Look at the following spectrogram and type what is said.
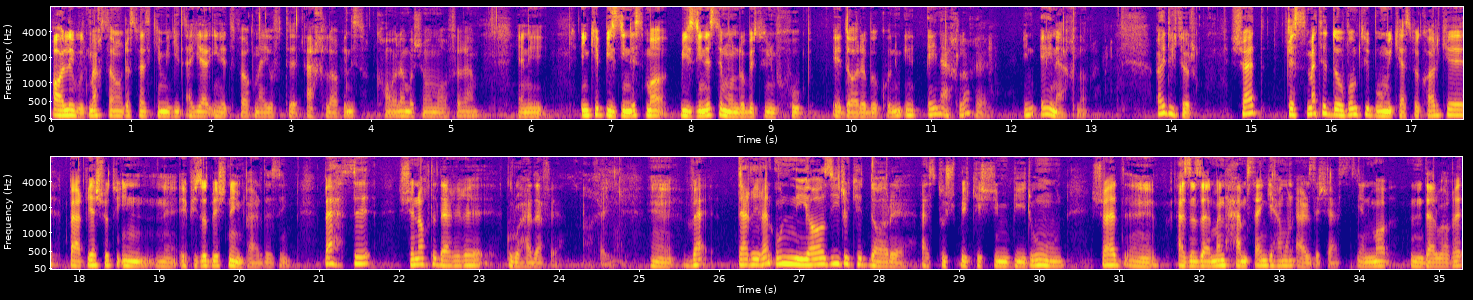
عالی بود. مخصوصا اون قسمتی که میگید اگر این اتفاق نیفته اخلاقی نیست. کاملا با شما موافقم. یعنی اینکه business ما business مون رو بتونیم خوب اداره بکنیم این عین اخلاقه. این عین اخلاقه. آقای دکتر شاید قسمت دوم توی بوم کسب و کار که بقیهش رو تو این اپیزود بهش پردازیم بحث شناخت دقیق گروه هدفه. و دقیقا اون نیازی رو که داره از توش بکشیم بیرون شاید از نظر من همسنگ همون ارزش است. یعنی ما در واقع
